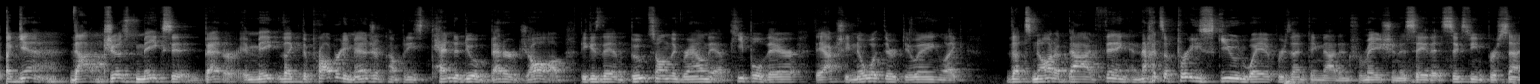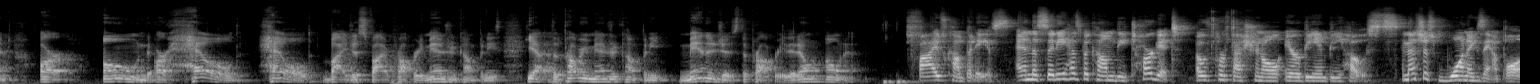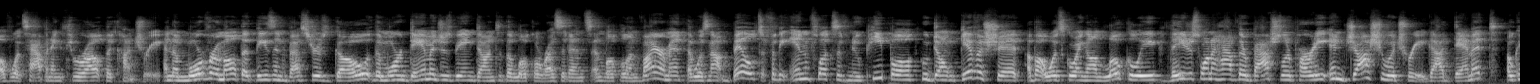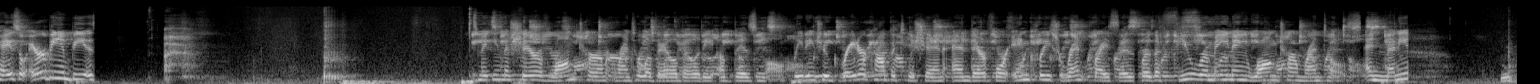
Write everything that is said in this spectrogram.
again that just makes it better. It make like the property management companies tend to do a better job because they have boots on the ground they have people there they actually know what they're doing like that's not a bad thing and that's a pretty skewed way of presenting that information to say that 16% are owned are held held by just five property management companies. Yeah the property management company manages the property they don't own it five companies, and the city has become the target of professional Airbnb hosts. And that's just one example of what's happening throughout the country. And the more remote that these investors go, the more damage is being done to the local residents and local environment that was not built for the influx of new people who don't give a shit about what's going on locally. They just want to have their bachelor party in Joshua Tree, god damn it. Okay, so Airbnb is making the share of long-term rental availability abysmal, leading to greater competition and therefore increased rent prices for the few remaining long-term rentals. And many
